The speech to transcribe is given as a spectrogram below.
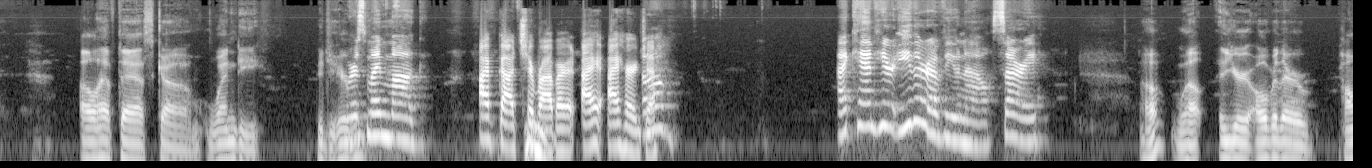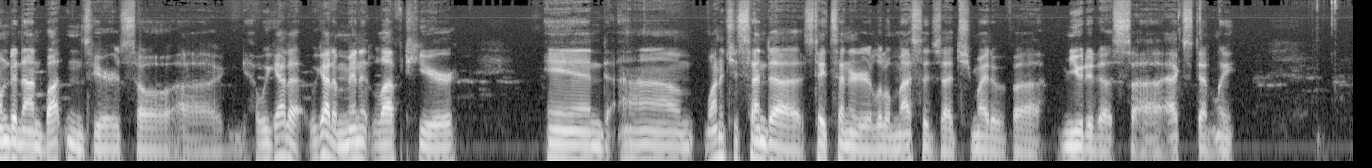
I'll have to ask uh, Wendy. Did you hear Where's me? my mug? I've got you, Robert. I, I heard you. Oh, I can't hear either of you now. Sorry. Oh well, you're over there pounding on buttons here, so uh, we got a we got a minute left here, and um, why don't you send a state senator a little message that she might have uh, muted us uh, accidentally.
